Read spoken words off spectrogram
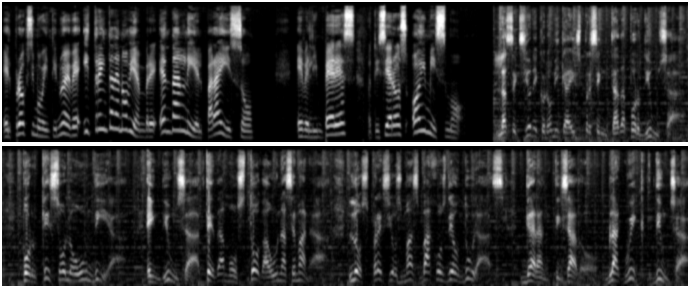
el próximo 29 y 30 de noviembre en Danlí, el Paraíso. Evelyn Pérez, Noticieros Hoy mismo. La sección económica es presentada por Diunsa. ¿Por qué solo un día? En Diunsa te damos toda una semana. Los precios más bajos de Honduras. Garantizado. Black Week Diunsa.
